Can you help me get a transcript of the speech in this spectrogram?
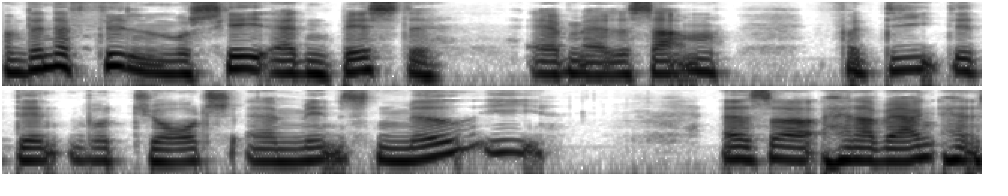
om den der film måske er den bedste af dem alle sammen, fordi det er den, hvor George er mindst med i. Altså, han har hverken, han,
